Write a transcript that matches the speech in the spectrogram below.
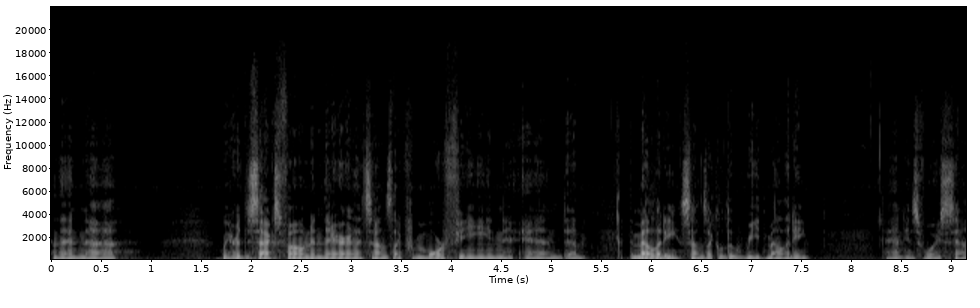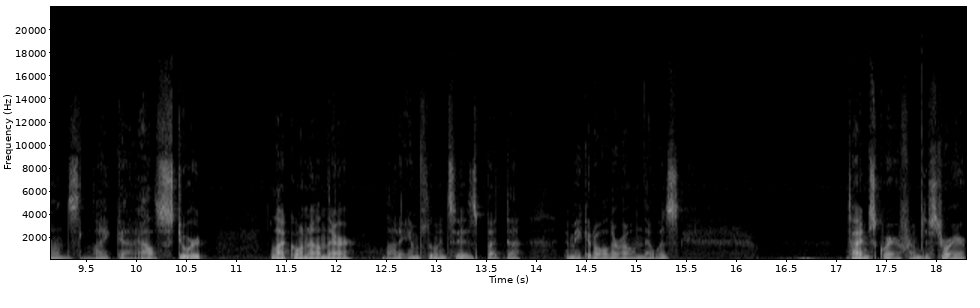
and then uh, we heard the saxophone in there, and that sounds like from Morphine, and um, the melody sounds like a Lou Reed melody, and his voice sounds like uh, Al Stewart. A lot going on there, a lot of influences, but uh, they make it all their own. That was Times Square from Destroyer.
